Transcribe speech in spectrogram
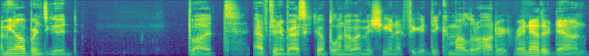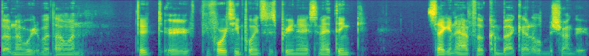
I mean Auburn's good, but after Nebraska got blown out by Michigan, I figured they'd come out a little hotter. Right now they're down, but I'm not worried about that one. 50, or 14 points is pretty nice, and I think second half they'll come back out a little bit stronger.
